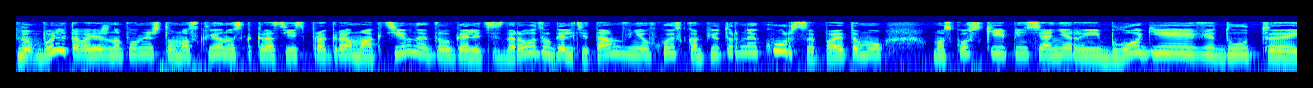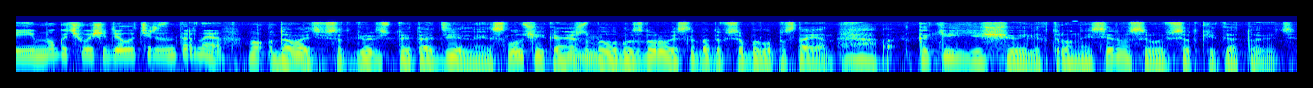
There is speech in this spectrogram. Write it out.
Ну, более того, я же напомню, что в Москве у нас как раз есть программа «Активное долголетие», «Здоровое долголетие». Там в нее входят компьютерные курсы, поэтому московские пенсионеры и блоги ведут, и много чего еще делают через интернет. Ну, давайте все-таки говорить, что это отдельные случаи. Конечно, mm-hmm. было бы здорово, если бы это все было постоянно. А какие еще электронные сервисы вы все-таки готовите?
